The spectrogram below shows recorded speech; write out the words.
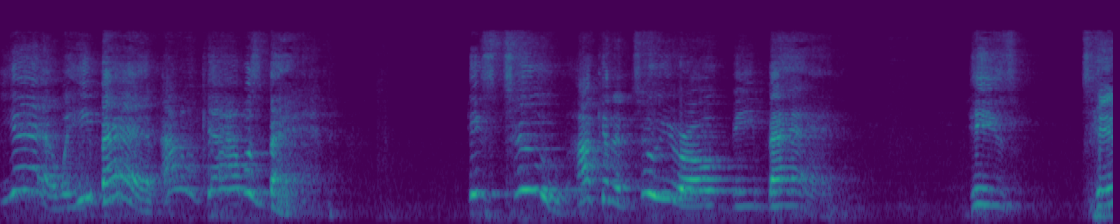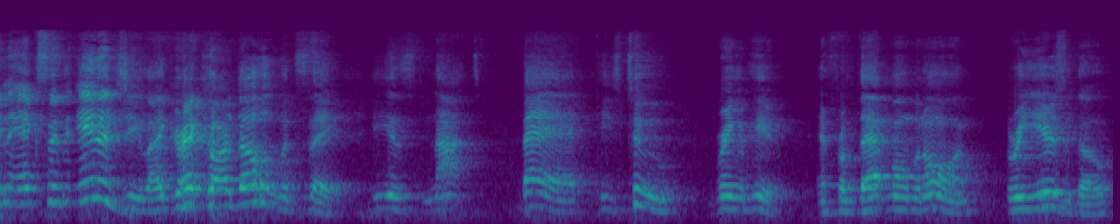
Yeah, well, he bad. I don't care. I was bad. He's two. How can a two-year-old be bad? He's 10x in energy, like Grant Cardone would say. He is not bad. He's two. Bring him here. And from that moment on, three years ago,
